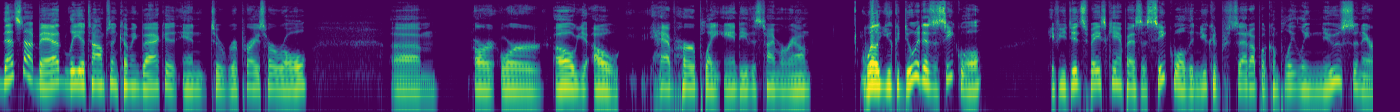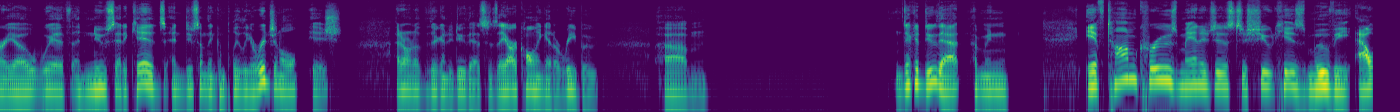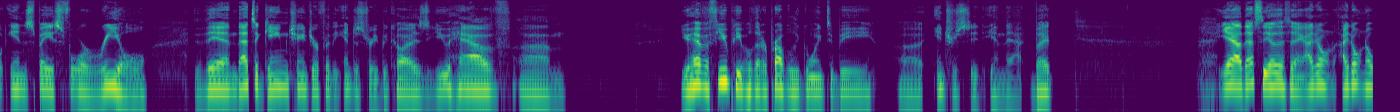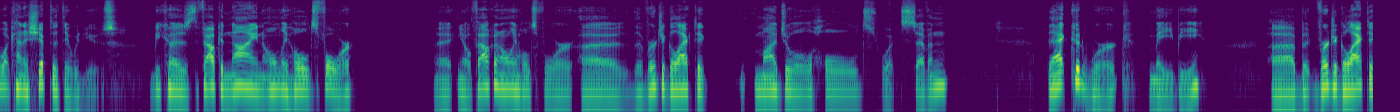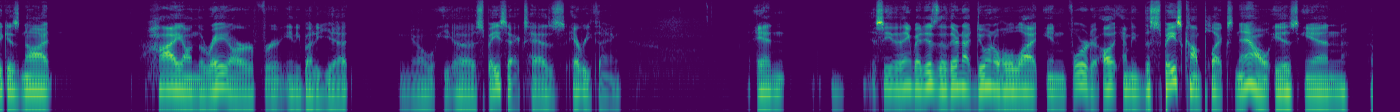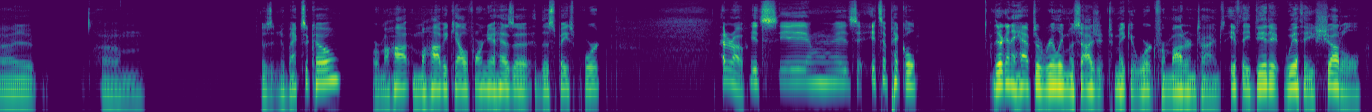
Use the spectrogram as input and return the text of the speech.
that's not bad. Lea Thompson coming back and to reprise her role. Um, or or oh yeah oh have her play Andy this time around. Well, you could do it as a sequel. If you did Space Camp as a sequel, then you could set up a completely new scenario with a new set of kids and do something completely original ish. I don't know that they're going to do that since they are calling it a reboot. Um, they could do that. I mean, if Tom Cruise manages to shoot his movie out in space for real, then that's a game changer for the industry because you have um, you have a few people that are probably going to be uh, interested in that. But yeah, that's the other thing. I don't I don't know what kind of ship that they would use because the Falcon 9 only holds four. Uh, you know, Falcon only holds four. Uh, the Virgin Galactic module holds, what, seven? That could work, maybe. Uh, but Virgin Galactic is not high on the radar for anybody yet. You know, uh, SpaceX has everything. And see, the thing about it is, though, they're not doing a whole lot in Florida. I mean, the space complex now is in, uh, um, is it New Mexico or Mojave, Mojave, California has a the spaceport. I don't know. It's it's it's a pickle. They're going to have to really massage it to make it work for modern times. If they did it with a shuttle,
